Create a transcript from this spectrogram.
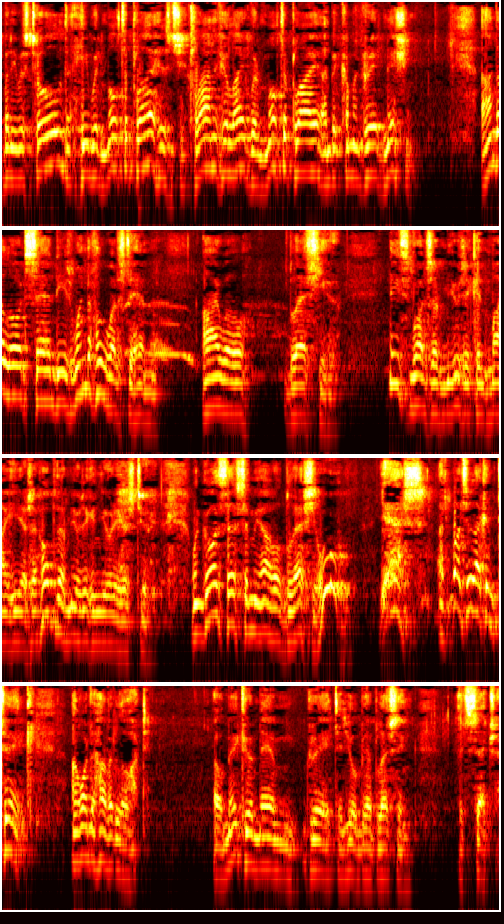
but he was told he would multiply, his clan, if you like, would multiply and become a great nation. And the Lord said these wonderful words to him I will bless you. These words are music in my ears. I hope they're music in your ears too. When God says to me, I will bless you, ooh, yes, as much as I can take, I want to have it, Lord. I'll make your name great and you'll be a blessing, etc.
